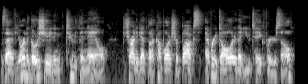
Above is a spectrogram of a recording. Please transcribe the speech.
Is that if you're negotiating tooth and nail to try to get the couple extra bucks, every dollar that you take for yourself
